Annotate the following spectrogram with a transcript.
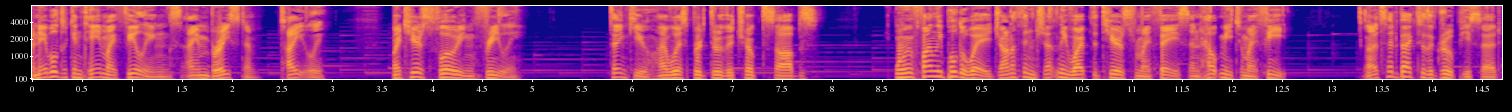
Unable to contain my feelings, I embraced him, tightly, my tears flowing freely. Thank you, I whispered through the choked sobs. When we finally pulled away, Jonathan gently wiped the tears from my face and helped me to my feet. Let's head back to the group, he said.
